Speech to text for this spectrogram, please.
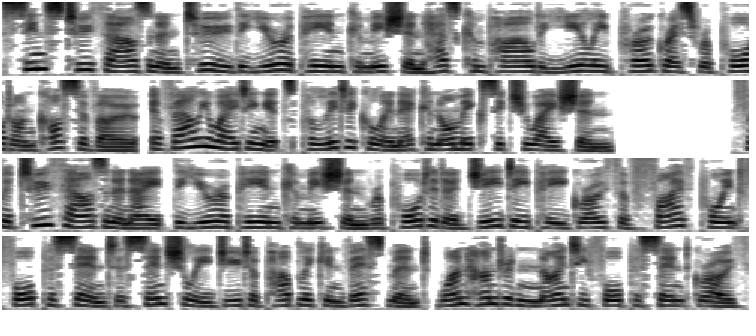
Since 2002 the European Commission has compiled a yearly progress report on Kosovo, evaluating its political and economic situation. For 2008 the European Commission reported a GDP growth of 5.4% essentially due to public investment 194% growth,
